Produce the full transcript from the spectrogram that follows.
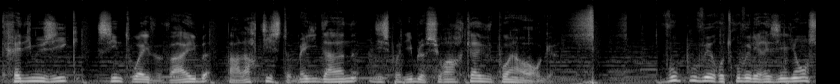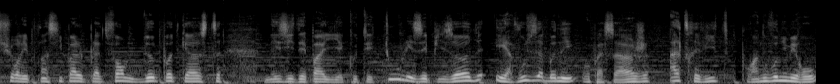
Crédit musique Synthwave Vibe par l'artiste Meidan, disponible sur archive.org. Vous pouvez retrouver les résilients sur les principales plateformes de podcast. N'hésitez pas à y écouter tous les épisodes et à vous abonner au passage. A très vite pour un nouveau numéro.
